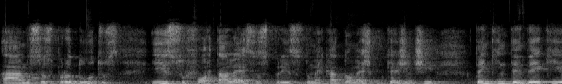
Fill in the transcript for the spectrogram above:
ah, nos seus produtos. Isso fortalece os preços do mercado doméstico, porque a gente tem que entender que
